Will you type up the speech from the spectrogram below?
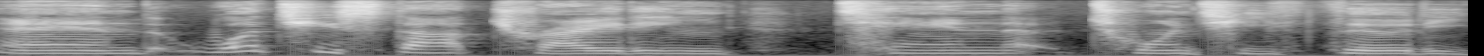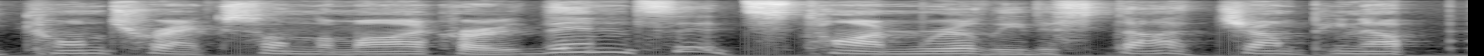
and once you start trading 10 20 30 contracts on the micro then it's time really to start jumping up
